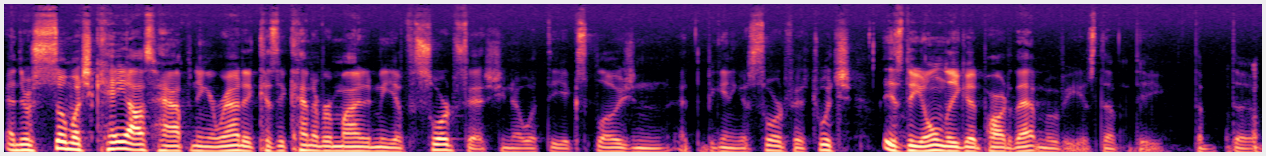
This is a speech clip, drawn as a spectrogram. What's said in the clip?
and there's so much chaos happening around it because it kind of reminded me of swordfish you know with the explosion at the beginning of swordfish which is the only good part of that movie is the the the the,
